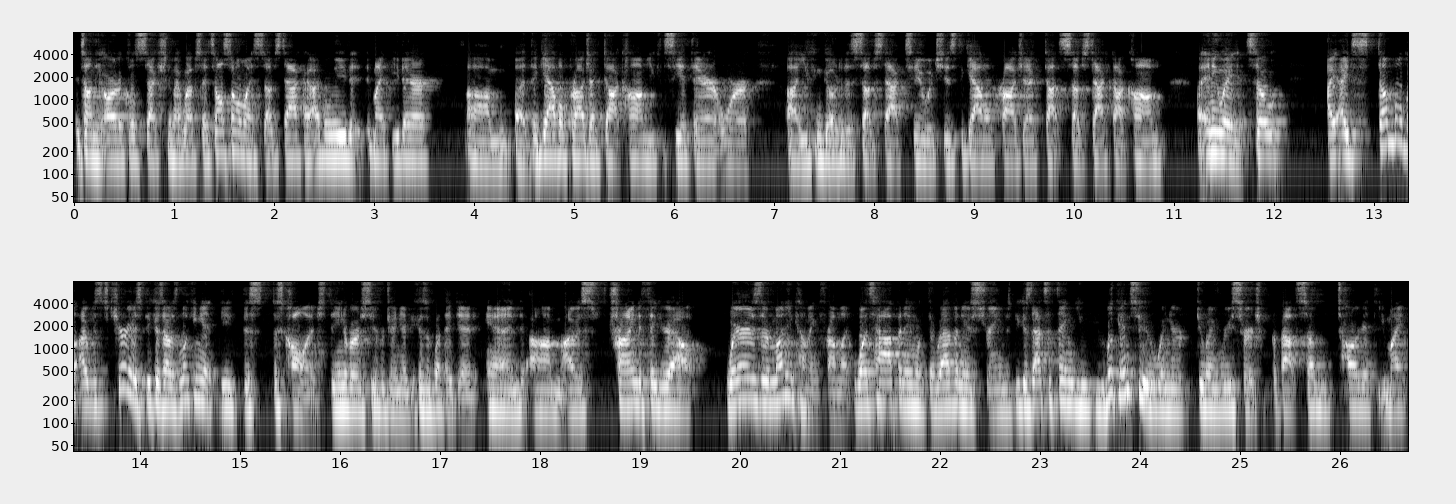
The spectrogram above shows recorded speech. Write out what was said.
It's on the articles section of my website. It's also on my Substack. I believe it, it might be there. Um, but thegavelproject.com, you can see it there, or uh, you can go to the Substack too, which is thegavelproject.substack.com. Uh, anyway, so I, I, stumbled. I was curious because I was looking at the, this this college, the University of Virginia, because of what they did, and um, I was trying to figure out where is their money coming from, like what's happening with the revenue streams, because that's the thing you, you look into when you're doing research about some target that you might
